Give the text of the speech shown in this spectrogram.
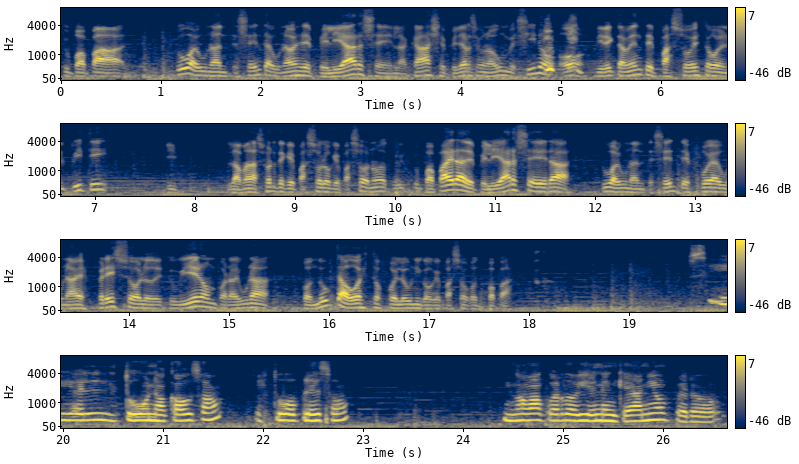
tu papá? ¿Tuvo algún antecedente alguna vez de pelearse en la calle, pelearse con algún vecino? ¿O directamente pasó esto con el Piti y la mala suerte que pasó lo que pasó, ¿no? ¿Tu, tu papá era de pelearse? era ¿Tuvo algún antecedente? ¿Fue alguna vez preso? ¿Lo detuvieron por alguna conducta? ¿O esto fue lo único que pasó con tu papá? sí él tuvo una causa estuvo preso no me acuerdo bien en qué año pero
